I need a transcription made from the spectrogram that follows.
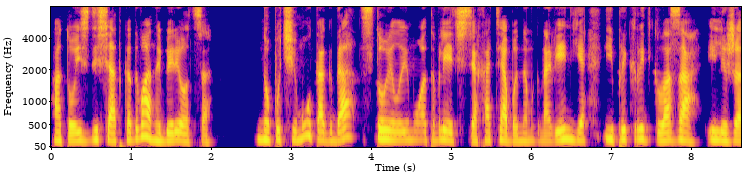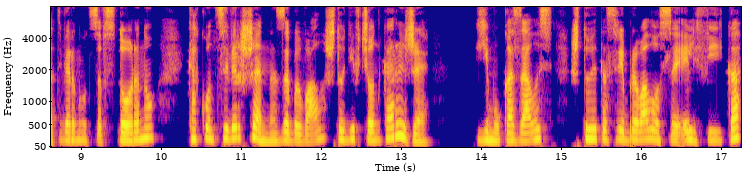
а то из десятка два наберется. Но почему тогда стоило ему отвлечься хотя бы на мгновение и прикрыть глаза или же отвернуться в сторону, как он совершенно забывал, что девчонка рыжая? Ему казалось, что это среброволосая эльфийка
